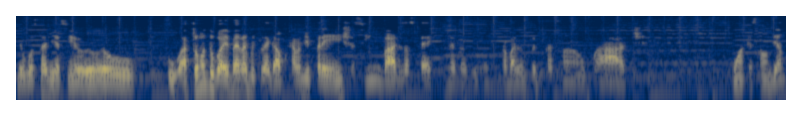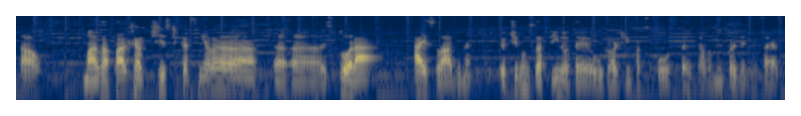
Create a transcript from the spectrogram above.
Eu gostaria. Assim, eu, eu, eu a turma do Guaíba é muito legal porque ela me preenche assim, em vários aspectos né, da vida, trabalhando com educação, com a arte, com a questão ambiental. Mas a parte artística, assim, ela uh, uh, explorar esse lado, né? Eu tive um desafio, até o Jorginho participou, estava muito presente nessa época.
